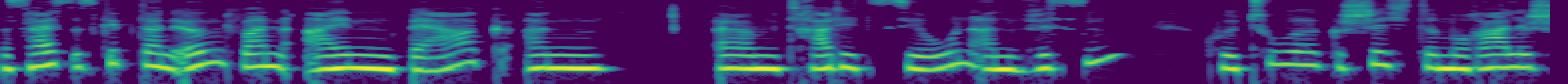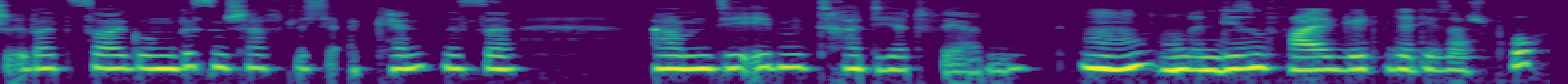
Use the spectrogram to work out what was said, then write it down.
Das heißt, es gibt dann irgendwann einen Berg an ähm, Tradition, an Wissen, Kultur, Geschichte, moralische Überzeugungen, wissenschaftliche Erkenntnisse, ähm, die eben tradiert werden. Mhm. Und in diesem Fall gilt wieder dieser Spruch,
